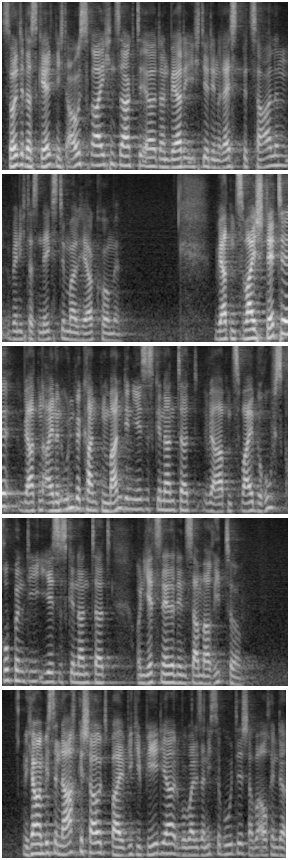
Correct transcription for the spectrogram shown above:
Sollte das Geld nicht ausreichen, sagte er, dann werde ich dir den Rest bezahlen, wenn ich das nächste Mal herkomme. Wir hatten zwei Städte, wir hatten einen unbekannten Mann, den Jesus genannt hat, wir haben zwei Berufsgruppen, die Jesus genannt hat, und jetzt nennt er den Samariter. Und ich habe ein bisschen nachgeschaut bei Wikipedia, wobei das ja nicht so gut ist, aber auch in der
